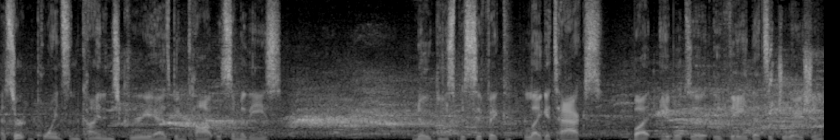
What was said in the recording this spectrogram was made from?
At certain points in Kaynan's career, he has been caught with some of these no-gi specific leg attacks, but able to evade that situation.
